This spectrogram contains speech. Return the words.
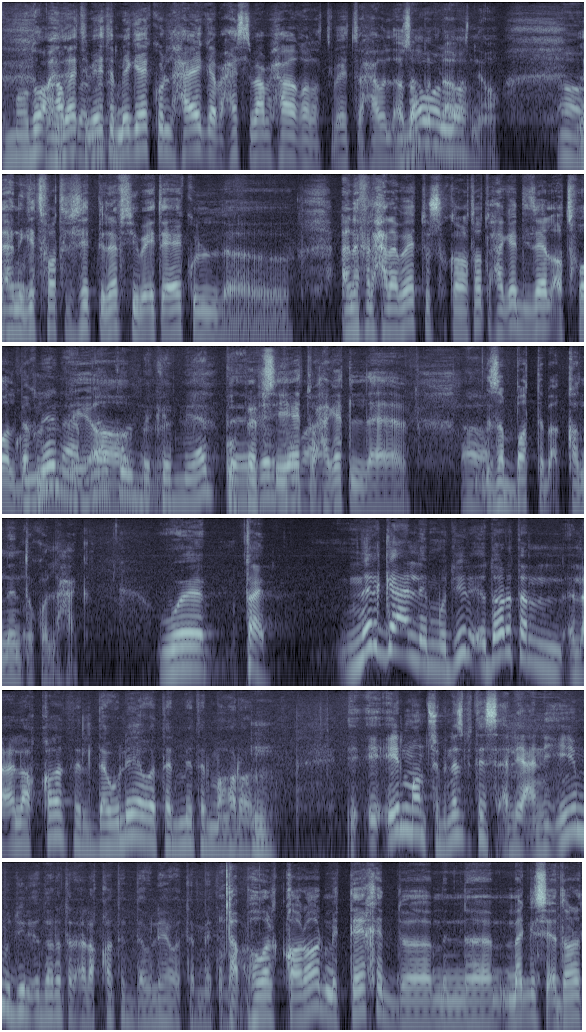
الموضوع دلوقتي. بقيت لما أجي اكل حاجة بحس بعمل حاجة غلط بقيت احاول أظبط. بقى وزني آه آه. لأن جيت فترة سبت نفسي بقيت آكل آه، أنا في الحلويات والشوكولاتات والحاجات دي زي الأطفال باكل كلنا بي- آه، بناكل بكميات وبيبسيات. وحاجات اللي آه. ظبطت بقى قننت كل حاجة وطيب نرجع لمدير إدارة ال- العلاقات الدولية وتنمية المهارات مم. إيه المنصب؟ الناس بتسأل يعني إيه مدير إدارة العلاقات الدولية وتنميه طب هو القرار متاخد من مجلس إدارة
